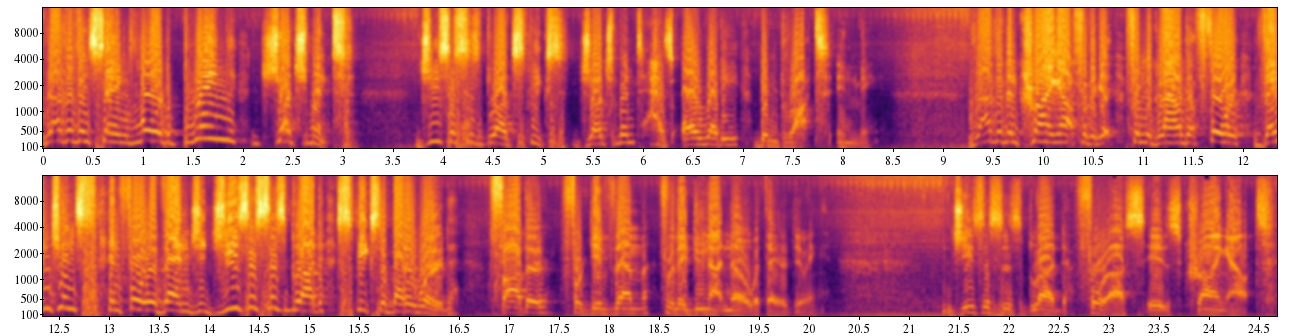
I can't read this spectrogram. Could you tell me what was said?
Rather than saying, Lord, bring judgment, Jesus' blood speaks, judgment has already been brought in me rather than crying out the, from the ground for vengeance and for revenge, Jesus' blood speaks a better word. Father, forgive them, for they do not know what they are doing. Jesus' blood for us is crying out,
